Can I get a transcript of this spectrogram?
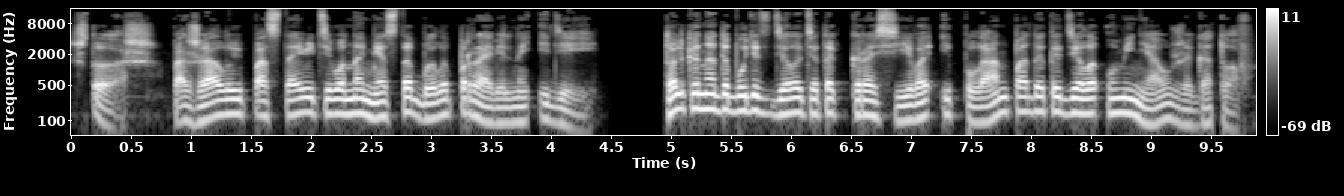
Что ж, пожалуй, поставить его на место было правильной идеей. Только надо будет сделать это красиво, и план под это дело у меня уже готов.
